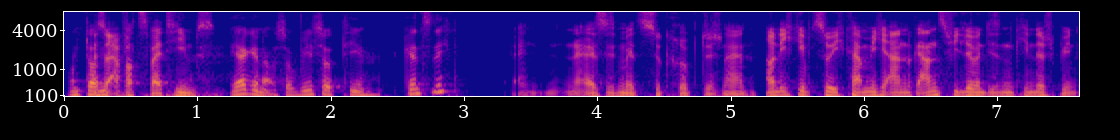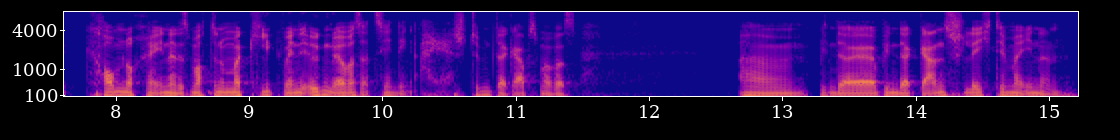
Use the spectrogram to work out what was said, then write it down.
Und dann, Also einfach zwei Teams. ja genau, so wie so Team. Kennst du nicht? Es ist mir jetzt zu kryptisch, nein. Und ich gebe zu, ich kann mich an ganz viele von diesen Kinderspielen kaum noch erinnern. Das macht dann immer Klick, wenn irgendwer was erzählt, denkt, ah ja, stimmt, da gab's mal was. Ähm, bin, da, bin da ganz schlecht im Erinnern.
